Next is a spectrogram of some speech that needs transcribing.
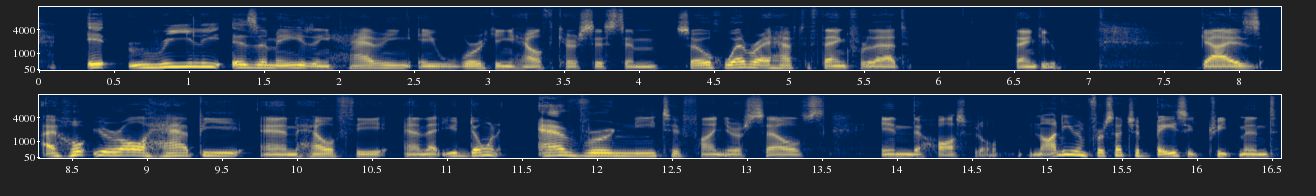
it really is amazing having a working healthcare system. So, whoever I have to thank for that, thank you. Guys, I hope you're all happy and healthy and that you don't ever need to find yourselves in the hospital, not even for such a basic treatment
